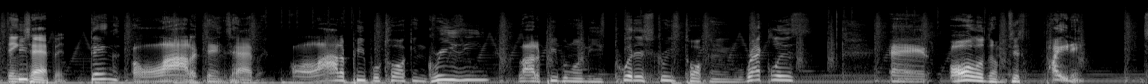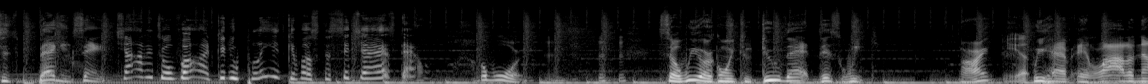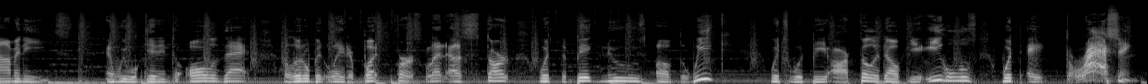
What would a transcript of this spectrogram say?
Things happen. things, a lot of things happen. A lot of people talking greasy, a lot of people on these Twitter streets talking reckless, and all of them just fighting, just begging, saying, Johnny Jovan, can you please give us the Sit Your Ass Down award? so we are going to do that this week. All right? Yep. We have a lot of nominees, and we will get into all of that a little bit later. But first, let us start with the big news of the week, which would be our Philadelphia Eagles with a thrashing.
